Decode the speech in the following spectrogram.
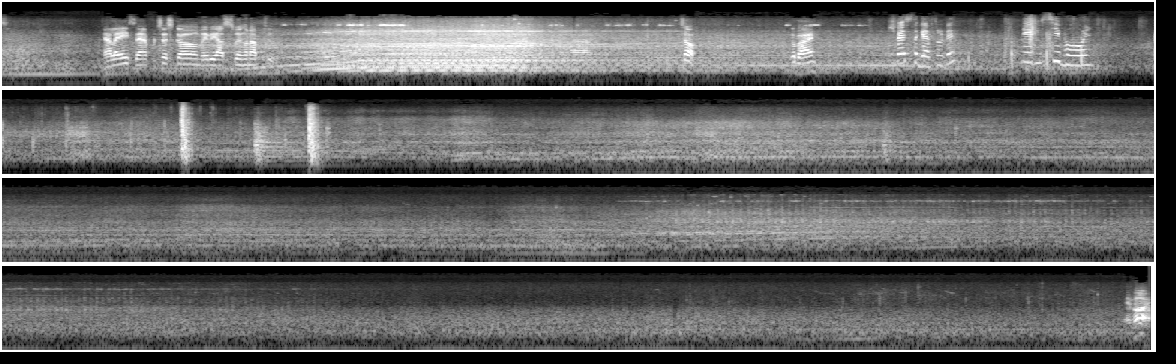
LA, San Francisco, maybe I'll swing on up to. Uh, so, goodbye. Schwester Gertrude? Leben Sie wohl. Hey, boy.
